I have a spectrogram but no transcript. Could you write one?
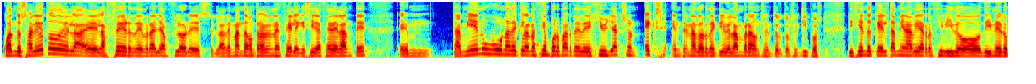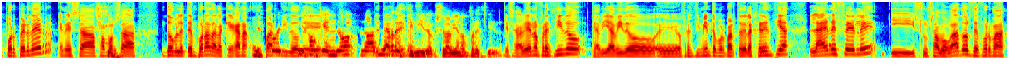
cuando salió todo el, el de Brian Flores, la demanda contra la NFL que sigue hacia adelante, em, también hubo una declaración por parte de Hugh Jackson, ex entrenador de Cleveland Browns, entre otros equipos, diciendo que él también había recibido dinero por perder en esa famosa doble temporada, la que gana un partido dijo que no, no había recibido, que se lo habían ofrecido. Que se lo habían ofrecido, que había habido eh, ofrecimiento por parte de la gerencia. La NFL y sus abogados, de forma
